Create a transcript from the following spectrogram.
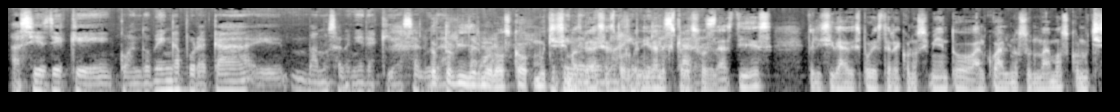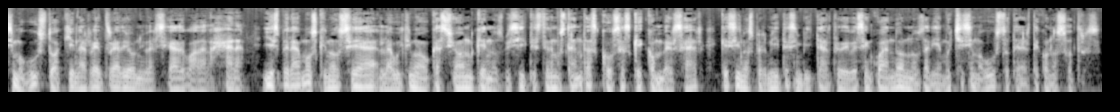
Así es de que cuando venga por acá, eh, vamos a venir aquí a saludar. Doctor Guillermo Orozco, muchísimas gracias por venir al Expreso de las 10. Felicidades por este reconocimiento al cual nos sumamos con muchísimo gusto aquí en la Red Radio Universidad de Guadalajara. Y esperamos que no sea la última ocasión que nos visites. Tenemos tantas cosas que conversar que si nos permites invitarte de vez en cuando, nos daría muchísimo gusto tenerte con nosotros.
